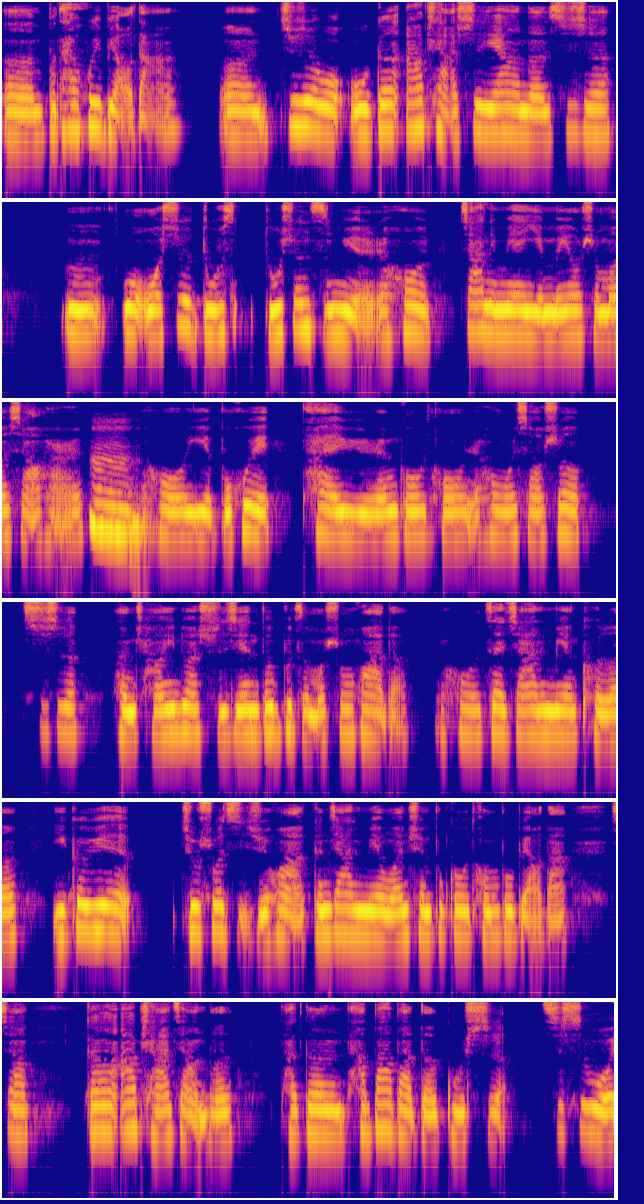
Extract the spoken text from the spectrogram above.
嗯、呃不太会表达，嗯、就是我我跟阿撇是一样的，其实嗯，我我是独独生子女，然后家里面也没有什么小孩儿，嗯然后也不会太与人沟通。然后我小时候其实很长一段时间都不怎么说话的，然后在家里面可能一个月就说几句话，跟家里面完全不沟通不表达。像刚刚阿撇讲的，他跟他爸爸的故事，其实我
